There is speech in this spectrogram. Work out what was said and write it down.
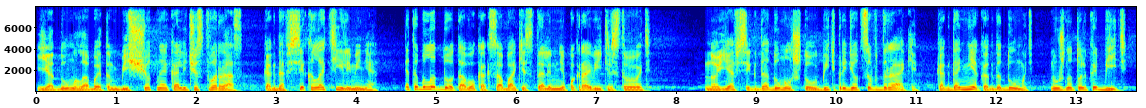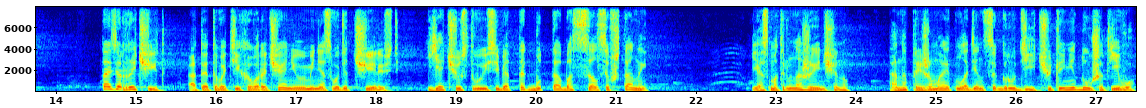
Я думал об этом бесчетное количество раз, когда все колотили меня – это было до того, как собаки стали мне покровительствовать. Но я всегда думал, что убить придется в драке, когда некогда думать, нужно только бить. Тазер рычит. От этого тихого рычания у меня сводит челюсть. Я чувствую себя так, будто обоссался в штаны. Я смотрю на женщину. Она прижимает младенца к груди, чуть ли не душит его.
